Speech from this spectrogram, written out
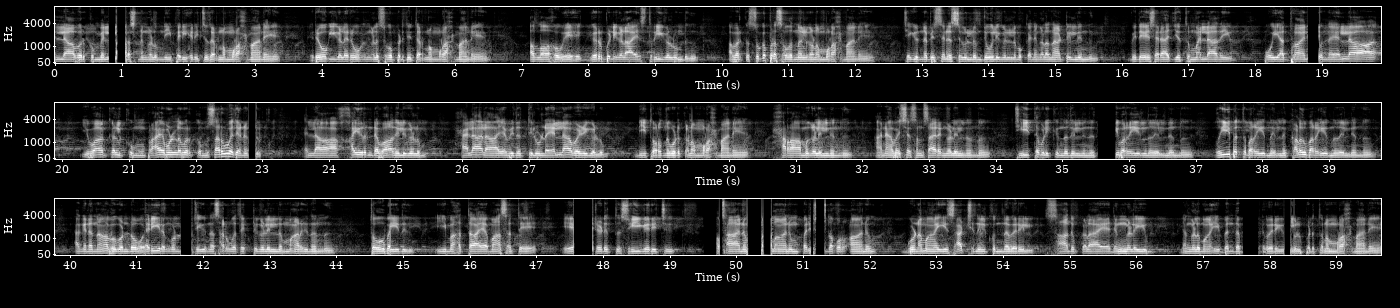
എല്ലാവർക്കും എല്ലാ പ്രശ്നങ്ങളും നീ പരിഹരിച്ചു തരണം റഹ്മാനെ. രോഗികളെ രോഗങ്ങൾ സുഖപ്പെടുത്തി തരണം റഹ്മാനെ. അള്ളാഹുവെ ഗർഭിണികളായ സ്ത്രീകളുണ്ട് അവർക്ക് സുഖപ്രസവം നൽകണം റഹ്മാനെ. ചെയ്യുന്ന ബിസിനസ്സുകളിലും ജോലികളിലും ഒക്കെ ഞങ്ങളുടെ നാട്ടിൽ നിന്ന് വിദേശ രാജ്യത്തും അല്ലാതെയും പോയി അധ്വാനിക്കുന്ന എല്ലാ യുവാക്കൾക്കും പ്രായമുള്ളവർക്കും സർവജനങ്ങൾക്കും എല്ലാ ഹൈറിന്റെ വാതിലുകളും ഹലാലായ വിധത്തിലുള്ള എല്ലാ വഴികളും നീ തുറന്നു കൊടുക്കണം റഹ്മാനെ. ഹറാമുകളിൽ നിന്ന് അനാവശ്യ സംസാരങ്ങളിൽ നിന്ന് ചീത്ത വിളിക്കുന്നതിൽ നിന്ന് തീ പറയുന്നതിൽ നിന്ന് റീബത്ത് പറയുന്നതിൽ നിന്ന് കളവ് പറയുന്നതിൽ നിന്ന് അങ്ങനെ നാവ് കൊണ്ടോ ശരീരം കൊണ്ടോ ചെയ്യുന്ന സർവ തെറ്റുകളിൽ നിന്നും മാറി നിന്ന് തൗബ ചെയ്ത് ഈ മഹത്തായ മാസത്തെ ഏറ്റെടുത്ത് സ്വീകരിച്ച് അവസാനം ഖുർആനും പരിശുദ്ധ ഖുർആനും ഗുണമായി സാക്ഷി നിൽക്കുന്നവരിൽ സാധുക്കളായ ഞങ്ങളെയും ഞങ്ങളുമായി ബന്ധപ്പെട്ടവരെയും ഉൾപ്പെടുത്തണം റഹ്മാനെ.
